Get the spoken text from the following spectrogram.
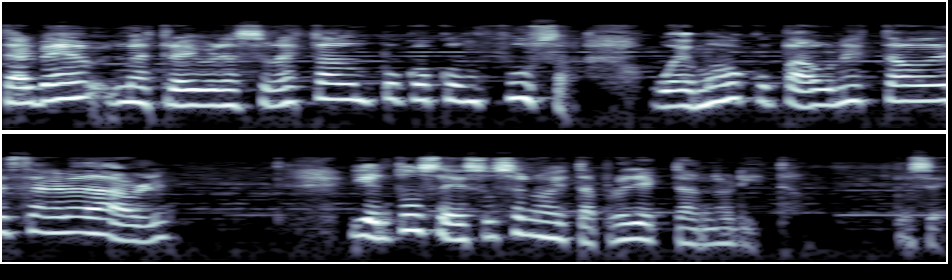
tal vez nuestra vibración ha estado un poco confusa o hemos ocupado un estado desagradable y entonces eso se nos está proyectando ahorita. Entonces,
